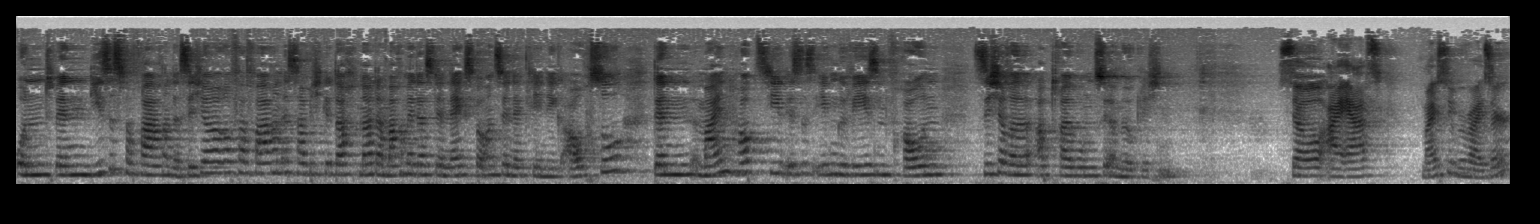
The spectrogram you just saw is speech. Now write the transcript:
Und wenn dieses Verfahren das sicherere Verfahren ist, habe ich gedacht, na, dann machen wir das demnächst bei uns in der Klinik auch so. Denn mein Hauptziel ist es eben gewesen, Frauen sichere Abtreibungen zu ermöglichen. So I asked my supervisor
